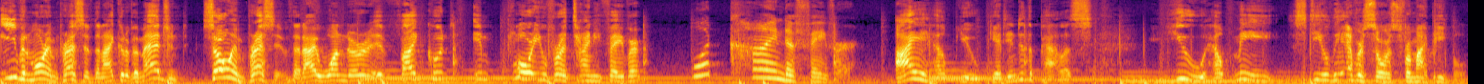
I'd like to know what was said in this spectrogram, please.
even more impressive than I could have imagined. So impressive that I wonder if I could implore you for a tiny favor. What kind of favor? I help you get into the palace. You help me steal the Eversource for my people.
